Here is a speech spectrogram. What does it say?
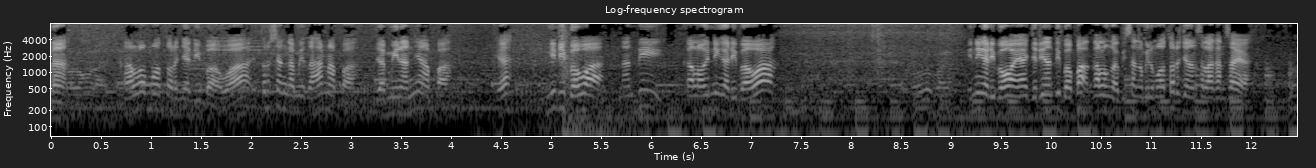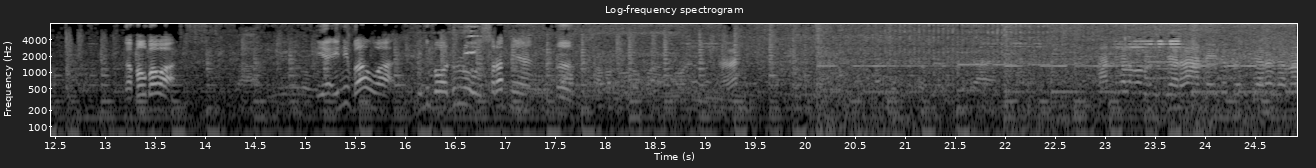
Nah, lah. kalau motornya dibawa, terus yang kami tahan apa? Jaminannya apa? Ya, ini dibawa. Nanti kalau ini nggak dibawa, Dulu Pak. ini nggak dibawa ya. Jadi nanti bapak kalau nggak bisa ngambil motor jangan salahkan saya. Nggak mau bawa? Iya ini bawa. Ini bawa dulu suratnya. Nah. Nanti kalau mau berbicara, anda itu berbicara sama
